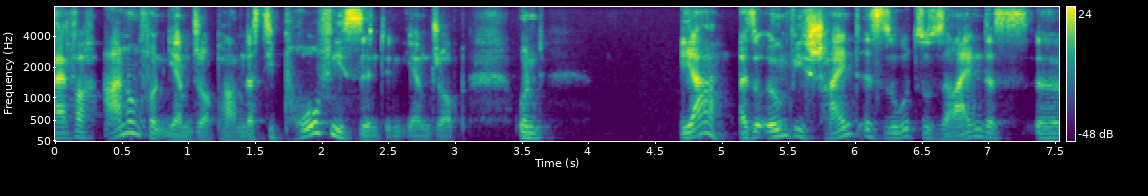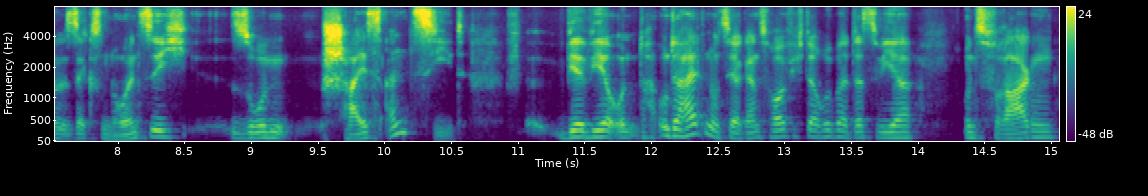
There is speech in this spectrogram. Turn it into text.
einfach Ahnung von ihrem Job haben, dass die Profis sind in ihrem Job. Und ja, also irgendwie scheint es so zu sein, dass äh, 96 so einen Scheiß anzieht. Wir, wir unterhalten uns ja ganz häufig darüber, dass wir uns fragen,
